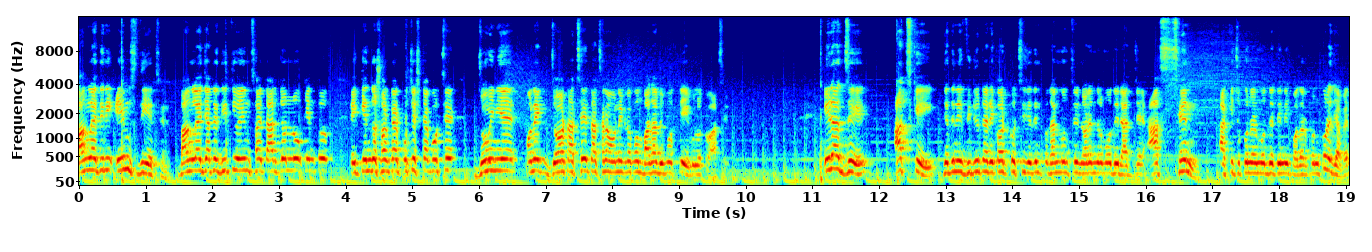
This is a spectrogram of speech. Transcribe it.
বাংলায় তিনি এইমস দিয়েছেন। বাংলায় যাতে দ্বিতীয় এইমস হয়, তার জন্য কিন্তু এই কেন্দ্র সরকার প্রচেষ্টা করছে। জমি নিয়ে অনেক জট আছে, তাছাড়া অনেক রকম বাধা বিপত্তি এগুলো তো আছে। এ রাজ্যে আজকেই যেদিন এই ভিডিওটা রেকর্ড করছি, যেদিন প্রধানমন্ত্রী নরেন্দ্র মোদী রাজ্যে আসছেন, আর কিছুক্ষণের মধ্যে তিনি পদার্পণ করে যাবেন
